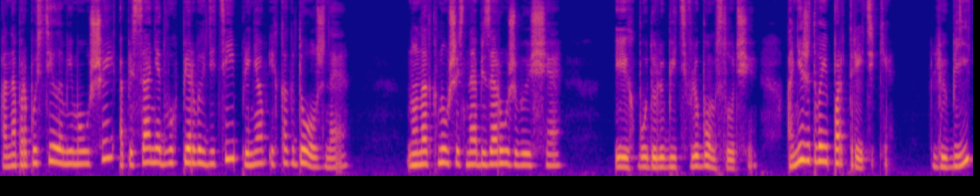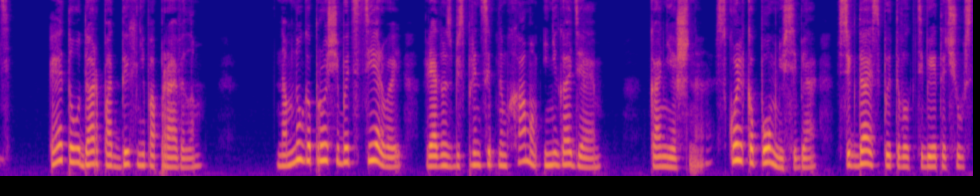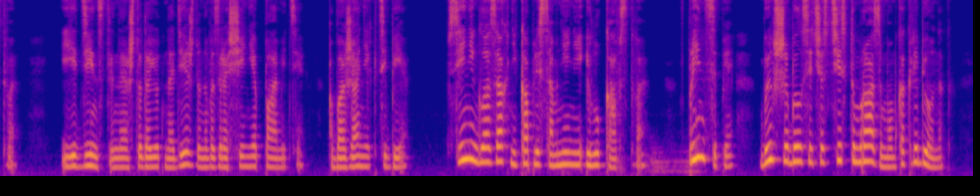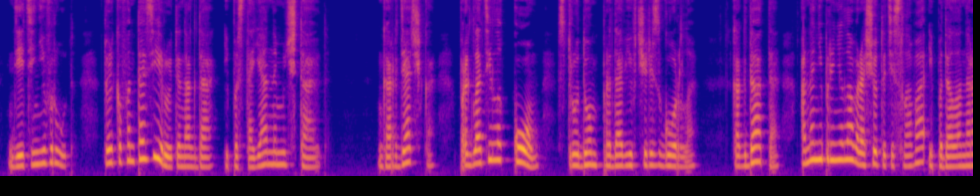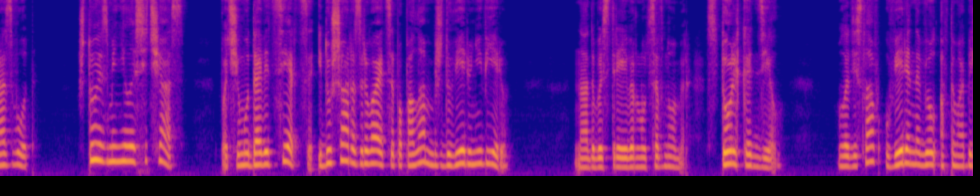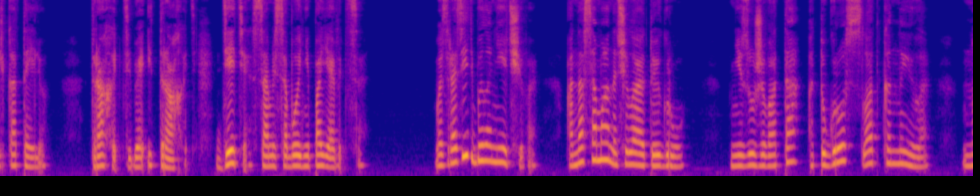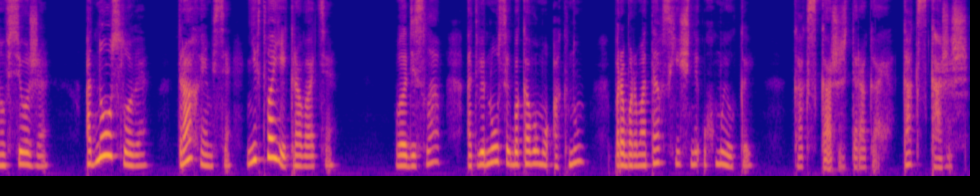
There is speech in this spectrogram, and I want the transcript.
Она пропустила мимо ушей описание двух первых детей, приняв их как должное. Но, наткнувшись на обезоруживающее «Их буду любить в любом случае. Они же твои портретики». «Любить?» Это удар под дых не по правилам. Намного проще быть стервой рядом с беспринципным хамом и негодяем. Конечно, сколько помню себя, всегда испытывал к тебе это чувство. единственное, что дает надежду на возвращение памяти – обожание к тебе. В синих глазах ни капли сомнений и лукавства. В принципе, бывший был сейчас чистым разумом, как ребенок. Дети не врут, только фантазируют иногда и постоянно мечтают. Гордячка проглотила ком, с трудом продавив через горло. Когда-то она не приняла в расчет эти слова и подала на развод. Что изменилось сейчас? Почему давит сердце, и душа разрывается пополам между верю-не верю? Надо быстрее вернуться в номер. Столько дел. Владислав уверенно вел автомобиль к отелю. Трахать тебя и трахать. Дети сами собой не появятся. Возразить было нечего. Она сама начала эту игру. Внизу живота от угроз сладко ныло. Но все же... Одно условие. Трахаемся не в твоей кровати. Владислав отвернулся к боковому окну, пробормотав с хищной ухмылкой. «Как скажешь, дорогая, как скажешь!»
